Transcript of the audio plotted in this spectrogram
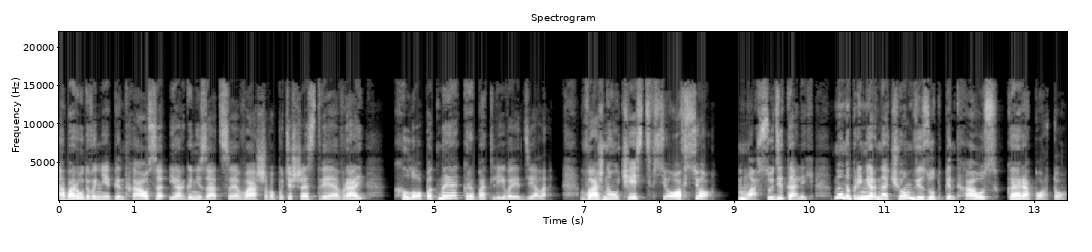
Оборудование пентхауса и организация вашего путешествия в рай – хлопотное, кропотливое дело. Важно учесть все-все, массу деталей. Ну, например, на чем везут пентхаус к аэропорту».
